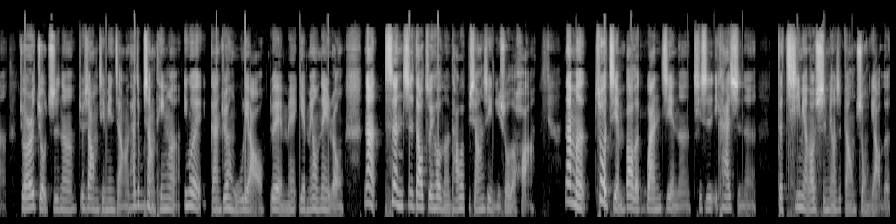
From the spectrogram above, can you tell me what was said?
呢，久而久之呢，就像我们前面讲了，他就不想听了，因为感觉很无聊，对，没也没有内容。那甚至到最后呢，他会不相信你说的话。那么做简报的关键呢，其实一开始呢。的七秒到十秒是非常重要的。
